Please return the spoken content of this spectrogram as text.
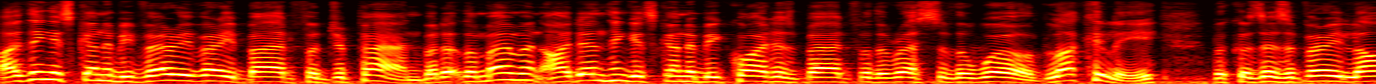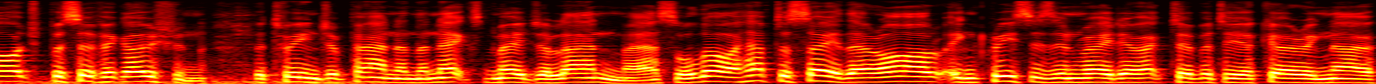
I think it's going to be very, very bad for Japan, but at the moment I don't think it's going to be quite as bad for the rest of the world. Luckily, because there's a very large Pacific Ocean between Japan and the next major landmass, although I have to say there are increases in radioactivity occurring now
